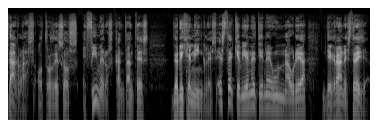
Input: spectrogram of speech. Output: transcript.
Douglas, otro de esos efímeros cantantes de origen inglés. Este que viene tiene un aurea de gran estrella.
